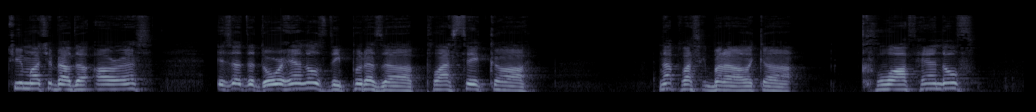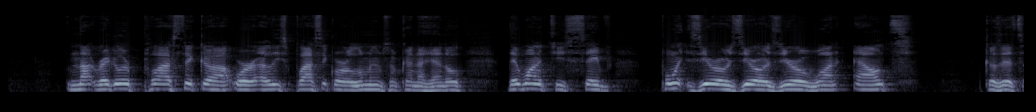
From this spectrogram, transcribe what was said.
too much about the RS is that the door handles they put as a plastic, uh, not plastic, but uh, like a cloth handles. Not regular plastic, uh, or at least plastic or aluminum, some kind of handle. They wanted to save 0.0001 ounce because it's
